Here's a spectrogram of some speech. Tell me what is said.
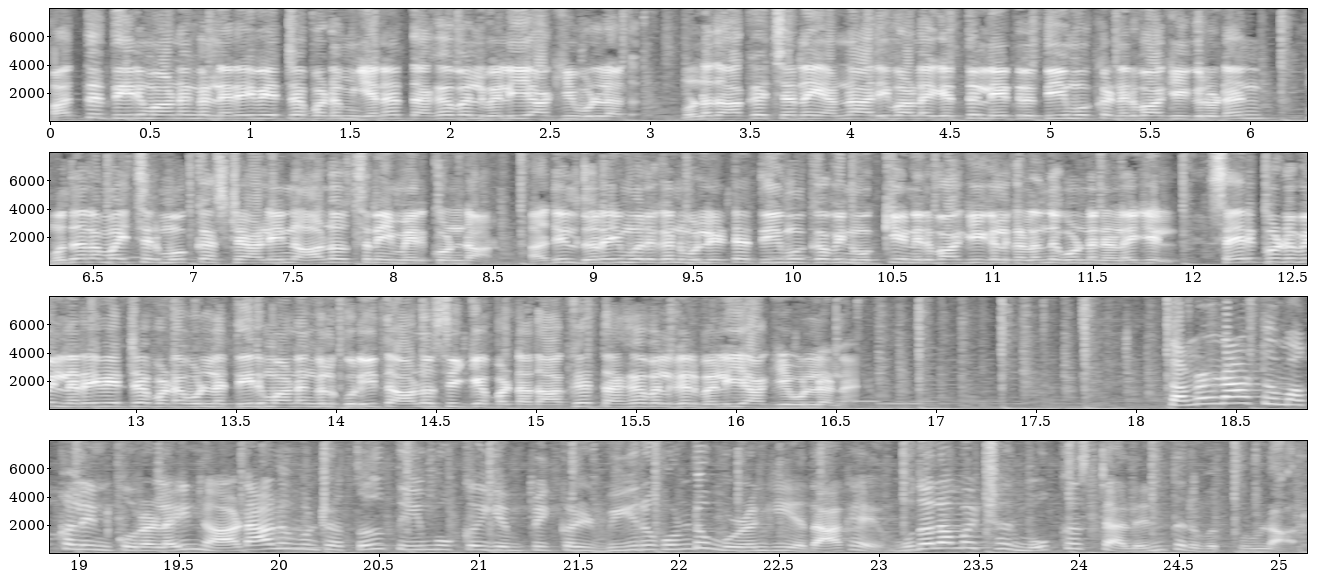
பத்து தீர்மானங்கள் நிறைவேற்றப்படும் என தகவல் வெளியாகியுள்ளது. முன்னதாக சென்னை அண்ணா அறிவாலயத்தில் நேற்று திமுக நிர்வாகிகளுடன் முதலமைச்சர் மு ஸ்டாலின் ஆலோசனை மேற்கொண்டார். அதில் துரைமுருகன் உள்ளிட்ட திமுகவின் முக்கிய நிர்வாகிகள் கலந்து கொண்ட நிலையில் செயற்குழுவில் நிறைவேற்றப்பட உள்ள தீர்மானங்கள் குறித்து ஆலோசிக்கப்பட்டதாக தகவல்கள் வெளியாகியுள்ளன. தமிழ்நாட்டு மக்களின் குரலை நாடாளுமன்றத்தில் திமுக எம்பிக்கள் வீறுகொண்டு முழங்கியதாக முதலமைச்சர் மு ஸ்டாலின் தெரிவித்துள்ளார்.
